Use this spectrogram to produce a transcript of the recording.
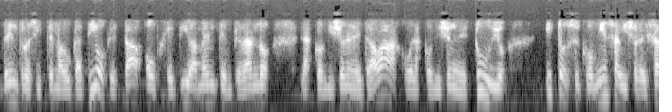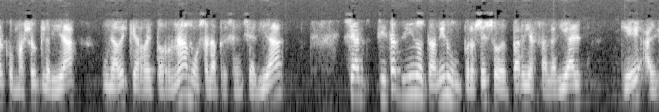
dentro del sistema educativo que está objetivamente empeorando las condiciones de trabajo, las condiciones de estudio. Esto se comienza a visualizar con mayor claridad una vez que retornamos a la presencialidad se, está teniendo también un proceso de pérdida salarial que al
